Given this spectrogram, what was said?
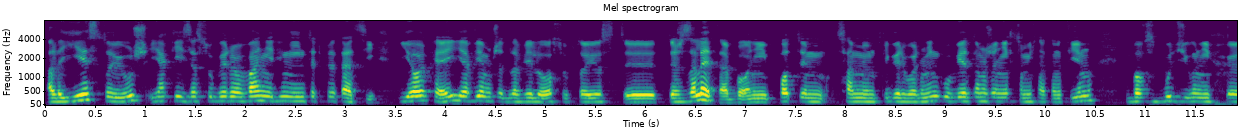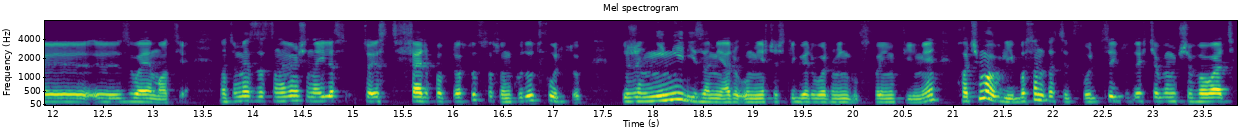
ale jest to już jakieś zasugerowanie linii interpretacji. I okej, okay, ja wiem, że dla wielu osób to jest y, też zaleta, bo oni po tym samym trigger warningu wiedzą, że nie chcą iść na ten film, bo wzbudzi u nich y, y, złe emocje. Natomiast zastanawiam się, na ile to jest fair po prostu w stosunku do twórców, którzy nie mieli zamiaru umieszczać trigger warningu w swoim filmie, choć mogli, bo są tacy twórcy i tutaj chciałbym przywołać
